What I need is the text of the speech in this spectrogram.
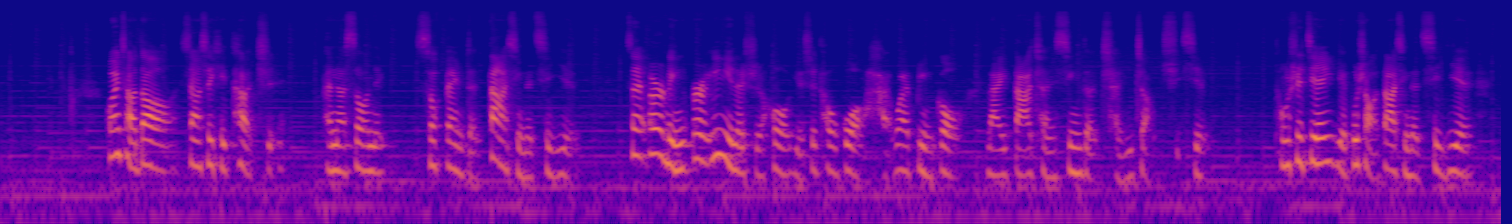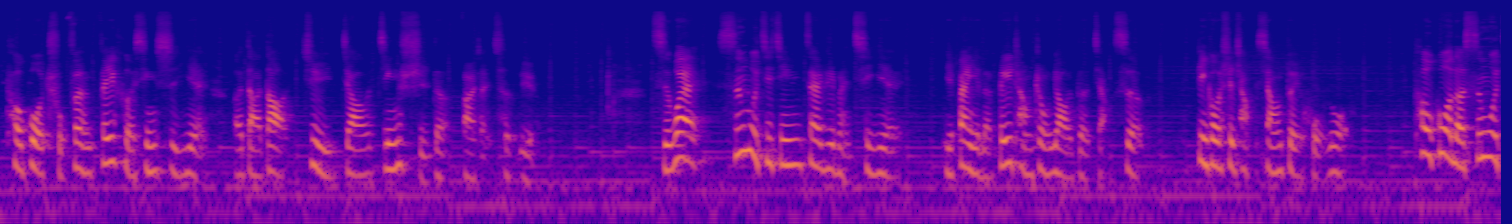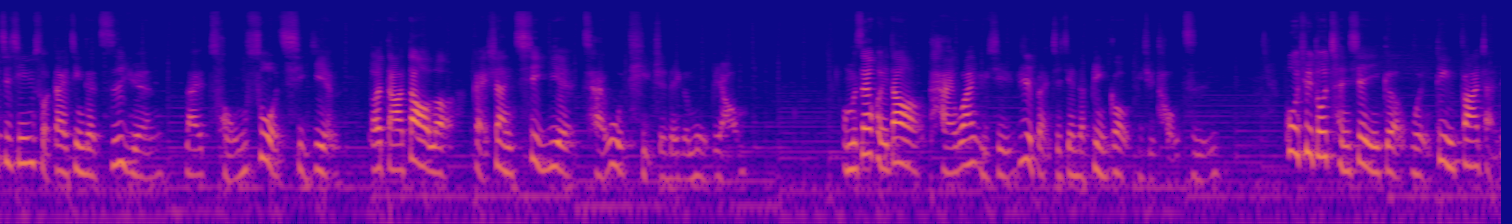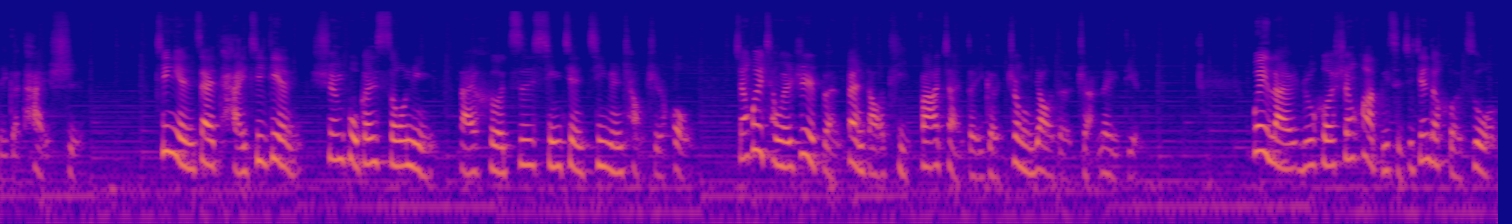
观察到像是 Hitachi、Panasonic、SoftBank 等大型的企业，在二零二一年的时候，也是透过海外并购来达成新的成长曲线。同时间，也不少大型的企业透过处分非核心事业而达到聚焦金石的发展策略。此外，私募基金在日本企业。也扮演了非常重要的角色，并购市场相对活络，透过了私募基金所带进的资源来重塑企业，而达到了改善企业财务体制的一个目标。我们再回到台湾以及日本之间的并购以及投资，过去都呈现一个稳定发展的一个态势。今年在台积电宣布跟 Sony 来合资新建晶圆厂之后。将会成为日本半导体发展的一个重要的转类点。未来如何深化彼此之间的合作，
